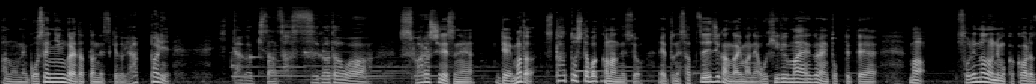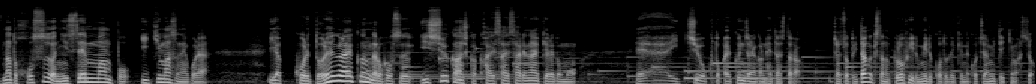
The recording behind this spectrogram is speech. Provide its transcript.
あのね5,000人ぐらいだったんですけどやっぱり板垣さんさすがだわ。素晴らしいですね。でまだスタートしたばっかなんですよ。えっとね撮影時間が今ねお昼前ぐらいに撮っててまあそれなのにもかかわらずなんと歩数は2000万歩。いきますねこれ。いやこれどれぐらいいくんだろう歩数。1週間しか開催されないけれども。えー、1億とかいくんじゃないかな下手したら。じゃあちょっと板垣さんのプロフィール見ることできるんでこちら見ていきましょう。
